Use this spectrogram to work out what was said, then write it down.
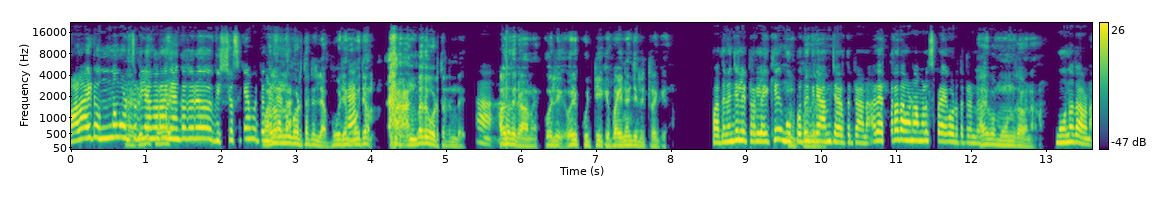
വളമായിട്ട് ഒന്നും കൊടുത്തിട്ടില്ല എന്ന് പറഞ്ഞാൽ ഞങ്ങൾക്ക് അതൊരു വിശ്വസിക്കാൻ പറ്റുന്നില്ല ഒന്നും കൊടുത്തിട്ടില്ല. പൂജ്യം പൂജ്യം അൻപത് കൊടുത്തിട്ടുണ്ട്. അത് ഗ്രാമ്. ഒരു ഒരു കുറ്റിക്ക് പതിനഞ്ച് ലിറ്റർക്ക്. പതിനഞ്ച് ലിറ്ററിലേക്ക് മുപ്പത് ഗ്രാം ചേർത്തിട്ടാണ്. അത് എത്ര തവണ നമ്മൾ സ്പ്രേ കൊടുത്തിട്ടുണ്ട്? മൂന്ന് തവണ. മൂന്ന് തവണ.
